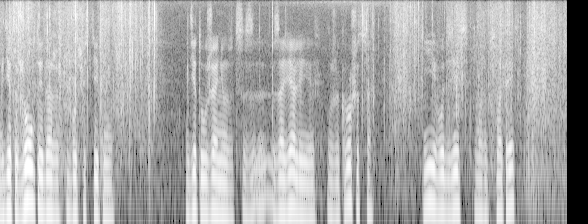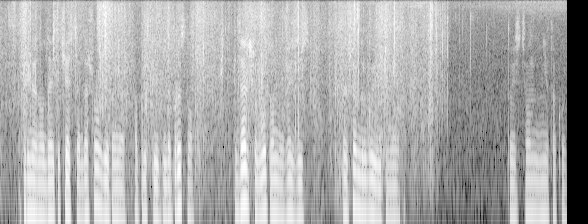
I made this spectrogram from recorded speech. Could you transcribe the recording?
где-то желтые даже в большей степени. Где-то уже они вот завяли, уже крошатся. И вот здесь можно посмотреть, примерно вот до этой части я дошел, где-то у меня опрыскиватель допрыснул. И дальше вот он уже здесь совершенно другой вид имеет. То есть он не такой.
